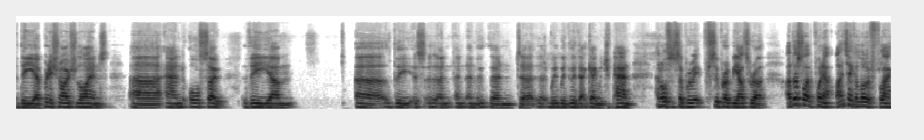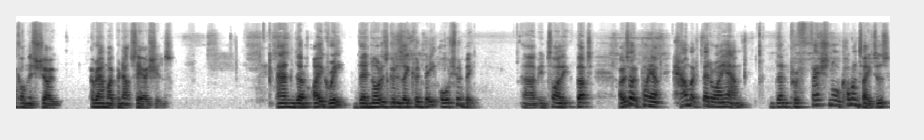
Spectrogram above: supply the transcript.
the uh, British and Irish Lions uh, and also the um, uh, the and and and, and uh, with, with that game with Japan and also Super, Super Rugby Aotearoa, I'd just like to point out I take a lot of flack on this show around my pronunciations, and um, I agree they're not as good as they could be or should be um, entirely. But I would like to point out how much better I am than professional commentators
